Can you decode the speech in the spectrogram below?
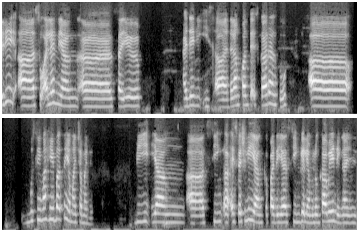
jadi uh, soalan yang uh, saya ada ni is uh, dalam konteks sekarang tu uh, muslimah hebat tu yang macam mana be it yang uh, sing, uh, especially yang kepada yang single yang belum kahwin dengan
